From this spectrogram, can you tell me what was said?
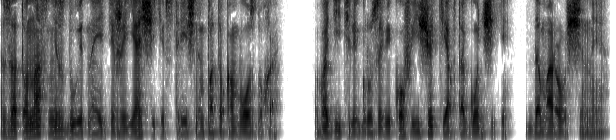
Зато нас не сдует на эти же ящики встречным потоком воздуха. Водители грузовиков еще те автогонщики, доморощенные.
